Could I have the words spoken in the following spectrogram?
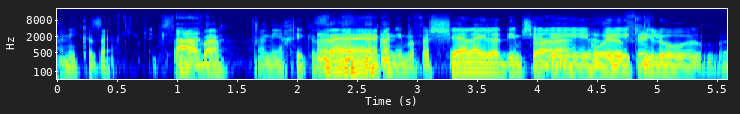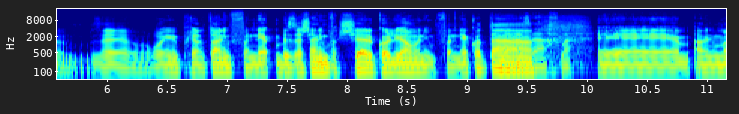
אני כזה. סבבה? אני הכי כזה, אני מבשל לילדים שלי, רועי. כאילו, זה, רועי מבחינתו, אני מפנק, בזה שאני מבשל כל יום, אני מפנק אותה. אה, זה אחלה. אה, אני,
